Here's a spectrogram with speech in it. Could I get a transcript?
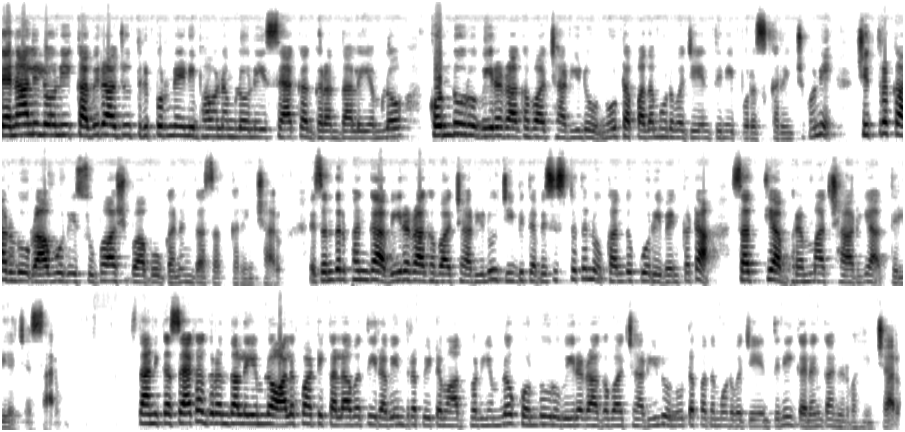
తెనాలిలోని కవిరాజు త్రిపురనేని భవనంలోని శాఖ గ్రంథాలయంలో కొండూరు వీరరాఘవాచార్యులు నూట పదమూడవ జయంతిని పురస్కరించుకుని చిత్రకారుడు రావూరి సుభాష్ బాబు ఘనంగా సత్కరించారు. ఈ సందర్భంగా వీరరాఘవాచార్యులు జీవిత విశిష్టతను కందుకూరి వెంకట సత్య బ్రహ్మాచార్య తెలియజేశారు. స్థానిక శాఖ గ్రంథాలయంలో ఆలపాటి కళావతి రవీంద్రపీఠం ఆధ్వర్యంలో కొండూరు వీరరాఘవాచార్యులు నూట పదమూడవ జయంతిని ఘనంగా నిర్వహించారు.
